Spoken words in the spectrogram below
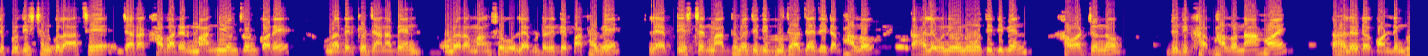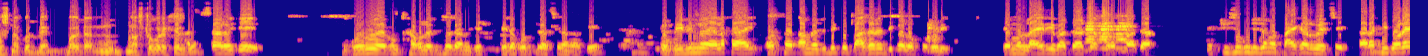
যে প্রতিষ্ঠানগুলো আছে, যারা খাবারের মান নিয়ন্ত্রণ করে, ওনাদেরকে জানাবেন, ওনারা মাংস ল্যাবরেটরিতে পাঠাবে। ল্যাব টেস্টের মাধ্যমে যদি বোঝা যায় যে এটা ভালো, তাহলে উনি অনুমতি দিবেন খাওয়ার জন্য। যদি ভালো না হয়, তাহলে ওটা কন্ডেম ঘোষণা করবেন বা ওটা নষ্ট করে ফেলবেন। স্যার, ওই যে গরু এবং ছাগলের বিষয়টা আমি যেটা বলতে চাচ্ছিলাম আর কি তো বিভিন্ন এলাকায় অর্থাৎ আমরা যদি একটু বাজারের দিকে লক্ষ্য করি যেমন লাইরি বাজার জাফর বাজার কিছু কিছু যেমন পাইকার রয়েছে তারা কি করে?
